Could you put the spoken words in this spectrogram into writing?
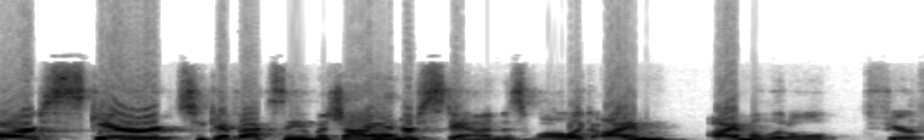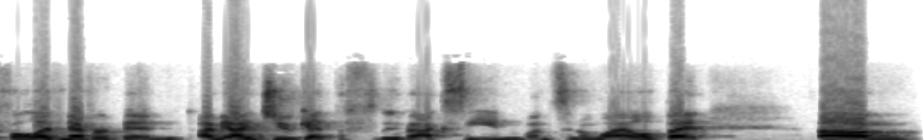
are scared to get vaccinated, which I understand as well. Like I'm, I'm a little fearful. I've never been. I mean, I do get the flu vaccine once in a while, but, um,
